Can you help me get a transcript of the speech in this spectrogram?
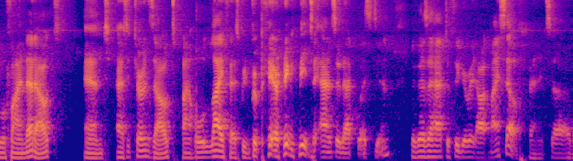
Will find that out. And as it turns out, my whole life has been preparing me to answer that question because I had to figure it out myself. And it's a,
